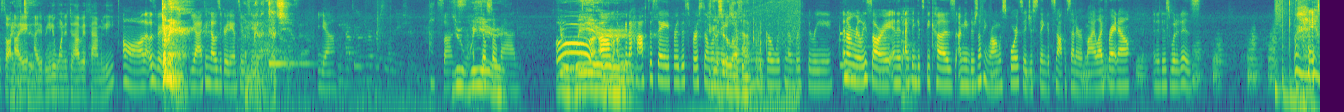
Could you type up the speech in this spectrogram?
So I I. I really wanted to have a family. Aw, that was very. Come sweet. here. Yeah, I think that was a great answer I'm too. gonna touch you. Yeah. That sucks. You're I feel so weird. bad. You're Oh, weird. Um, I'm gonna have to say for this first gonna elimination, say the last I'm one. gonna go with number three, and I'm really sorry. And it, I Uh-huh. think it's because I mean, there's nothing wrong with sports. I just think it's not the center of my life right now, and it is what it is. hey, what's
